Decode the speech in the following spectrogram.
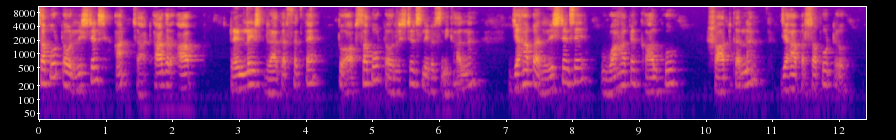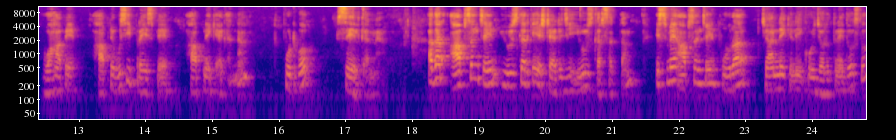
सपोर्ट और रेजिस्टेंस ऑन चार्ट अगर आप ट्रेंड लाइन्स ड्रा कर सकते हैं तो आप सपोर्ट और रेजिस्टेंस लेवल्स निकालना जहाँ पर रेजिस्टेंस है, वहाँ पर कॉल को शॉर्ट करना जहाँ पर सपोर्ट हो, वहाँ पे आपने उसी प्राइस पे आपने क्या करना पुट को सेल करना अगर ऑप्शन चेन यूज़ करके स्ट्रेटजी यूज़ कर सकता हूँ, इसमें ऑप्शन चेन पूरा जानने के लिए कोई ज़रूरत नहीं दोस्तों।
